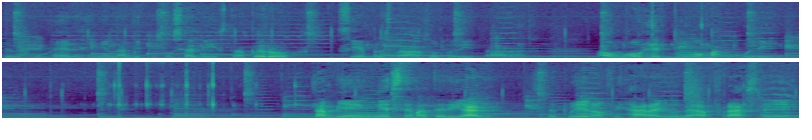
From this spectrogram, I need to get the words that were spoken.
de las mujeres en el ámbito socialista, pero siempre estaban supeditadas a un objetivo masculino. También en ese material se pudieron fijar, hay una frase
